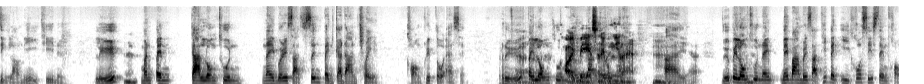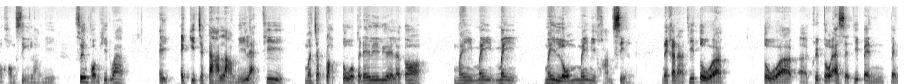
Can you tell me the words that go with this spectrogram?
สิ่งเหล่านี้อีกทีหนึ่งหรือมันเป็นการลงทุนในบริษัทซึ่งเป็นกระดานเทรดของ crypto asset หรือไปลงทุนในบางอะไรพวกนี้แหละใช่ฮะหรือไปลงทุนในในบางบริษัทที่เป็น ecosystem ของของสิ่งเหล่านี้ ซึ่งผมคิดว่าไอไอกิจการเหล่านี้แหละที่มันจะปรับตัวไปได้เรื่อย ๆ แล้วก็ไม่ไม่ไม่ไม่ล้มไม่มีความเสี่ยง ในขณะที่ตัวตัวคริปโตแอสเซทที่เป็นเป็น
